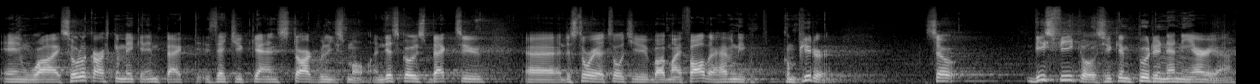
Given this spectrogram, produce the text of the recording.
in why solar cars can make an impact is that you can start really small. And this goes back to uh, the story I told you about my father having a computer. So these vehicles you can put in any area.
